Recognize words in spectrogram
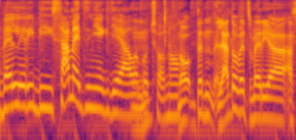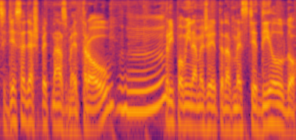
veľrybý samec niekde, alebo čo. No. No, ten ľadovec meria asi 10 až 15 metrov. Mhm. Pripomíname, že je teda v meste Dildo.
